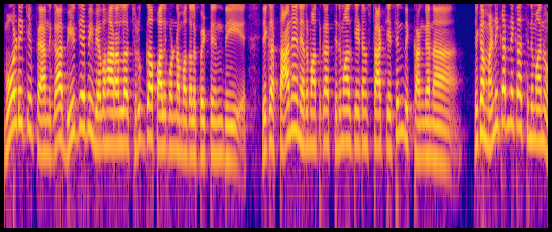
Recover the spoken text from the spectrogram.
మోడీకి ఫ్యాన్గా బీజేపీ వ్యవహారాల్లో చురుగ్గా పాల్గొనడం మొదలుపెట్టింది. ఇక తానే నిర్మాతగా సినిమాలు తీయడం స్టార్ట్ చేసింది కంగనా. ఇక మణికర్ణిక సినిమాను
